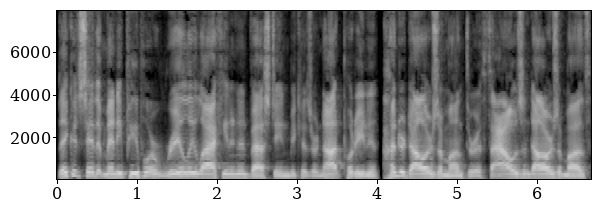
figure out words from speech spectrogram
They could say that many people are really lacking in investing because they're not putting in $100 a month or $1,000 a month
